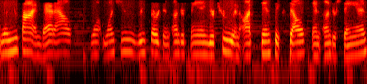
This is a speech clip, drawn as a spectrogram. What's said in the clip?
when you find that out, once you research and understand your true and authentic self and understand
